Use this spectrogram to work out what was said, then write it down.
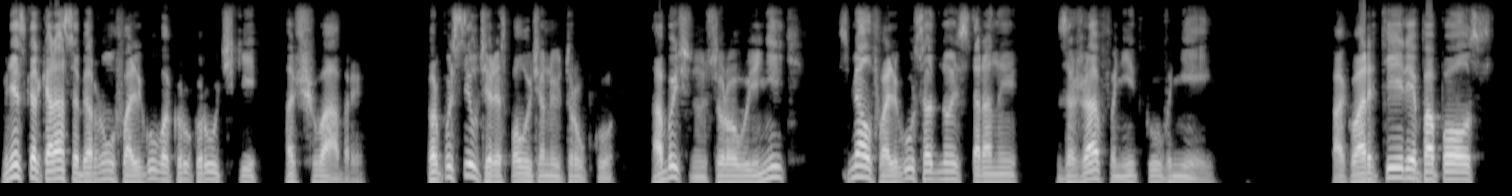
в несколько раз обернул фольгу вокруг ручки от швабры, пропустил через полученную трубку обычную суровую нить, смял фольгу с одной стороны, зажав нитку в ней. По квартире пополз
